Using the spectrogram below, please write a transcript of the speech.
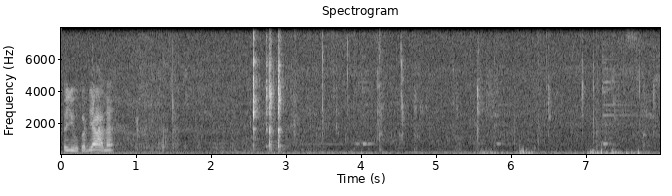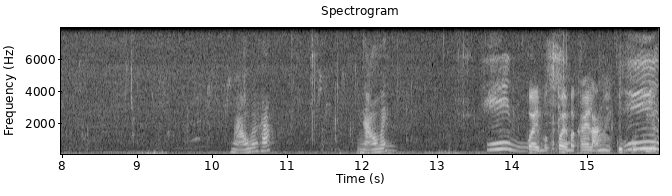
ไปอยู่กับญาตินะ หนาวไหมคะหนาวไหมยินก้อยบักก้อยบักไข่หลังนี่กุ๊บกุ๊บยิดีน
